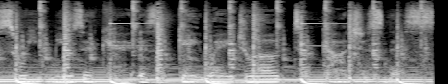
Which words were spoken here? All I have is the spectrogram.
sweet music, is a gateway drug to consciousness.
